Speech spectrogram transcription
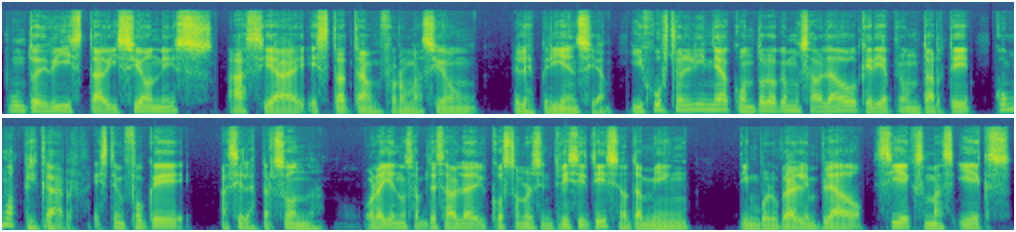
puntos de vista, visiones hacia esta transformación de la experiencia. Y justo en línea con todo lo que hemos hablado, quería preguntarte cómo aplicar este enfoque hacia las personas. Ahora ya no solamente se habla del customer centricity, sino también de involucrar al empleado, CX más EX.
